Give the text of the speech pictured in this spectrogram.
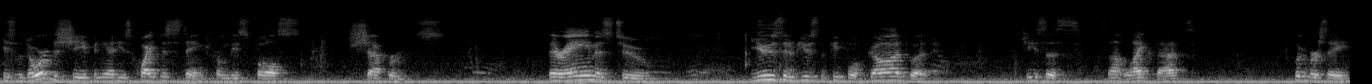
He's the door of the sheep, and yet he's quite distinct from these false shepherds. Their aim is to use and abuse the people of God, but Jesus is not like that. Look at verse 8.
